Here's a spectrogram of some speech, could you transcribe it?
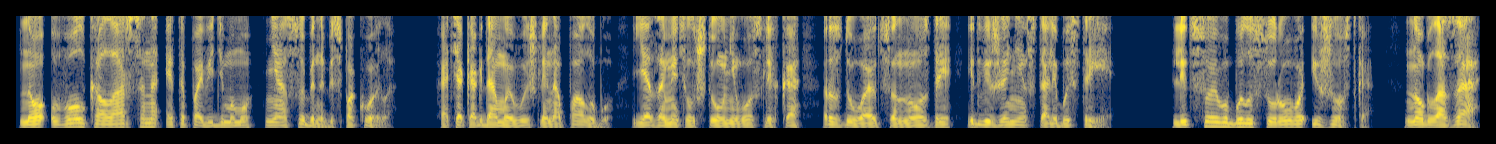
Но волка Ларсона это, по-видимому, не особенно беспокоило. Хотя когда мы вышли на палубу, я заметил, что у него слегка раздуваются ноздри и движения стали быстрее. Лицо его было сурово и жестко, но глаза,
